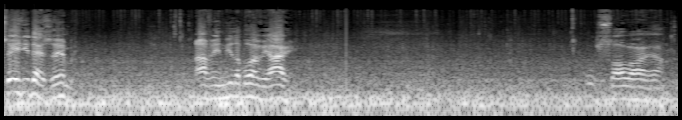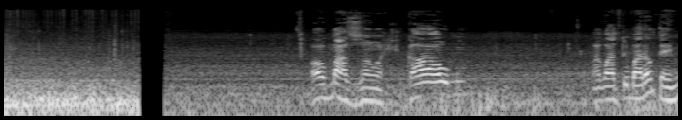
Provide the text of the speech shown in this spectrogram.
6 de dezembro, Avenida Boa Viagem. O sol é. Olha o mazão aqui, calmo. Agora tubarão tem.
